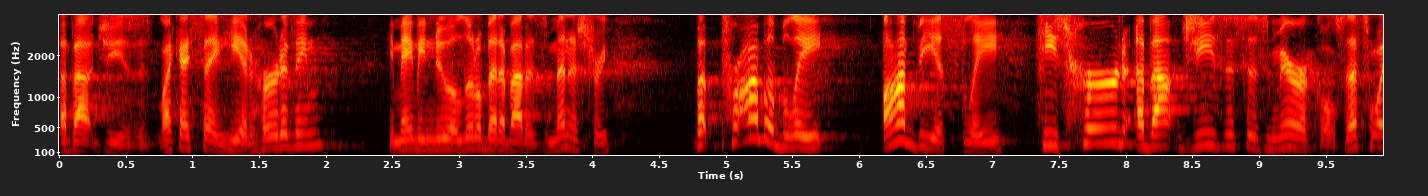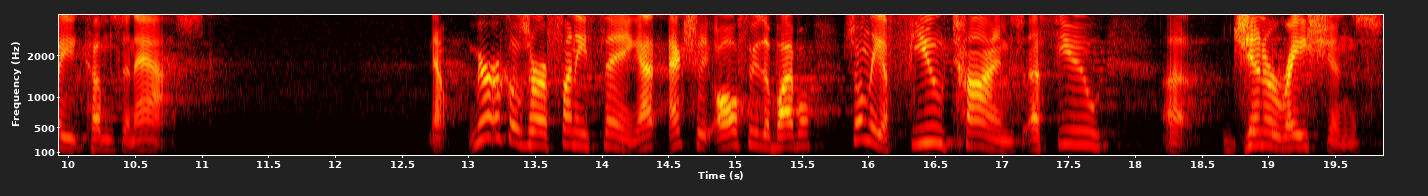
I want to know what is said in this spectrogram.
about Jesus. Like I say, he had heard of him, he maybe knew a little bit about his ministry, but probably, obviously, he's heard about Jesus' miracles. That's why he comes and asks. Now, miracles are a funny thing. Actually, all through the Bible, there's only a few times, a few uh, generations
